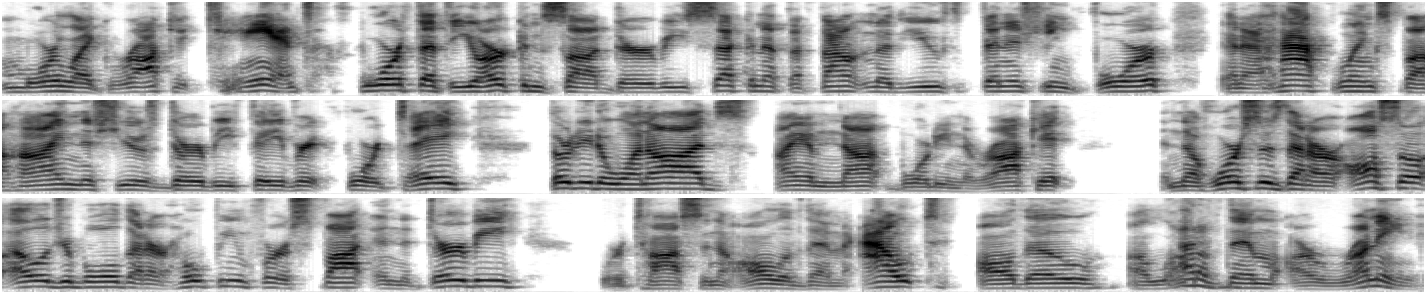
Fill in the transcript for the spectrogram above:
More like Rocket Can't. Fourth at the Arkansas Derby, second at the Fountain of Youth, finishing four and a half lengths behind this year's Derby favorite Forte. 30 to 1 odds. I am not boarding the Rocket. And the horses that are also eligible that are hoping for a spot in the Derby we're tossing all of them out, although a lot of them are running.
